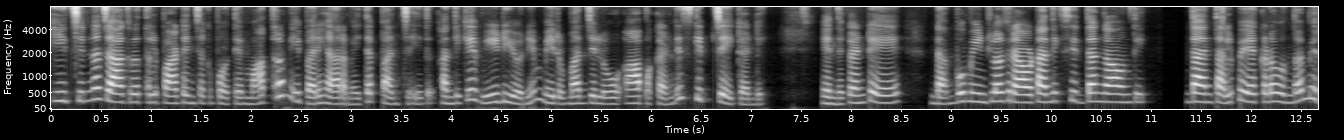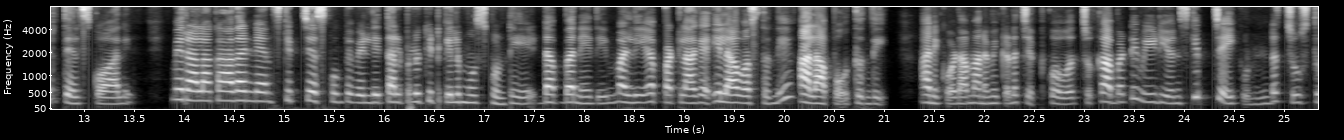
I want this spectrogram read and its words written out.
ఈ చిన్న జాగ్రత్తలు పాటించకపోతే మాత్రం ఈ పరిహారం అయితే పనిచేయదు. అందుకే వీడియోని మీరు మధ్యలో ఆపకండి స్కిప్ చేయకండి. ఎందుకంటే డబ్బు మీ ఇంట్లోకి రావడానికి సిద్ధంగా ఉంది. దాని తలుపు ఎక్కడ ఉందో మీరు తెలుసుకోవాలి. మీరు అలా కాదండి అని స్కిప్ చేసుకుంటూ వెళ్ళి తలుపులు కిటికీలు మూసుకుంటే డబ్బు అనేది మళ్ళీ ఎప్పట్లాగే ఇలా వస్తుంది అలా పోతుంది అని కూడా మనం ఇక్కడ చెప్పుకోవచ్చు. కాబట్టి వీడియోని స్కిప్ చేయకుండా చూస్తూ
